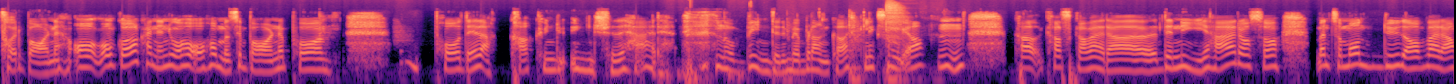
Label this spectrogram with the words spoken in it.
for barnet. Og, og da kan en jo ha med seg barnet på, på det, da. Hva kunne du ønske det her? Nå begynte du med blanke ark, liksom. Ja. Mm. Hva, hva, skal være det nye her? Også, men så må du da være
